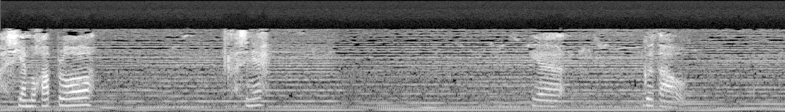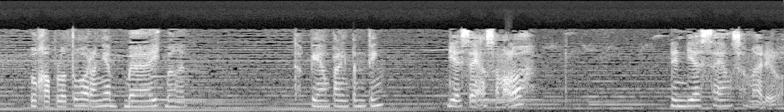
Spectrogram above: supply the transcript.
Kasihan bokap lo. Ikhlasin ya. Ya, gue tahu. Bokap lo tuh orangnya baik banget. Tapi yang paling penting, dia sayang sama lo. Dan dia sayang sama adik lo.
